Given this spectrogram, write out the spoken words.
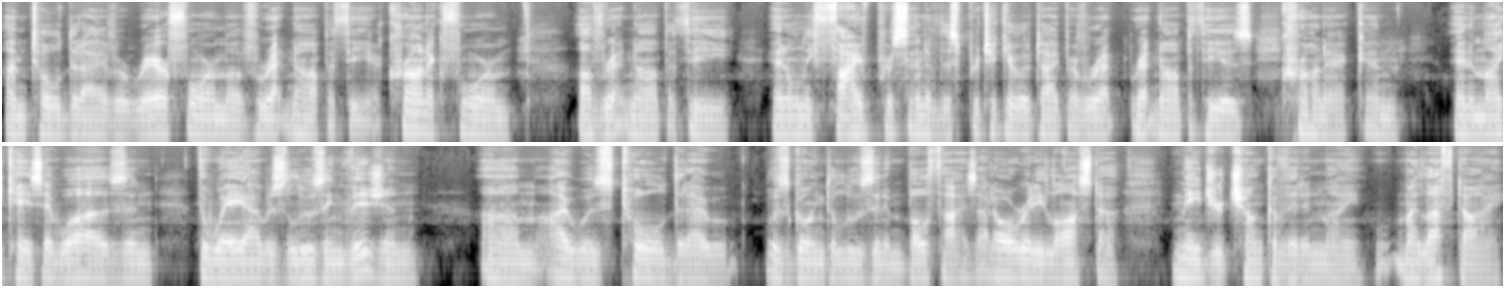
I'm told that I have a rare form of retinopathy, a chronic form of retinopathy and only 5% of this particular type of ret- retinopathy is chronic. And, and in my case, it was. And the way I was losing vision, um, I was told that I w- was going to lose it in both eyes. I'd already lost a major chunk of it in my, my left eye.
